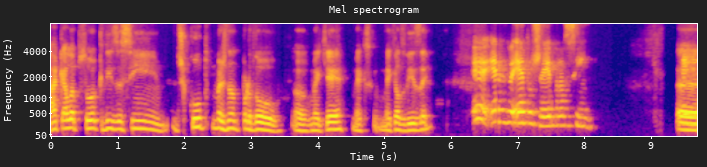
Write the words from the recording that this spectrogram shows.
há aquela pessoa que diz assim: desculpe, mas não te perdoo. Como é que é? Como é que, como é que eles dizem? É, é, é do género, sim. É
